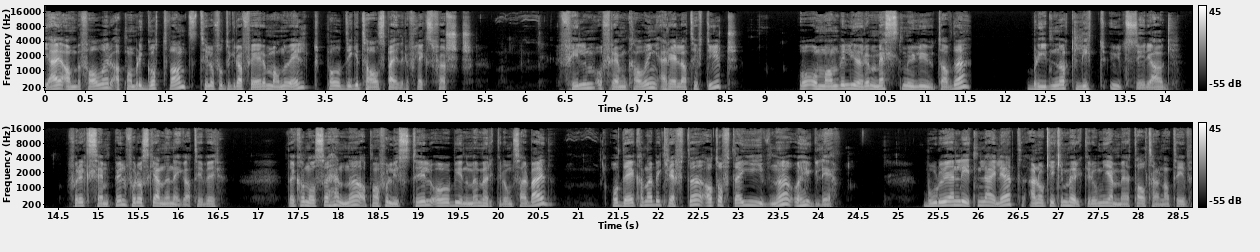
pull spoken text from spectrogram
Jeg anbefaler at man blir godt vant til å fotografere manuelt på digital speilrefleks først. Film og fremkalling er relativt dyrt, og om man vil gjøre mest mulig ut av det, blir det nok litt utstyrjag, for eksempel for å skanne negativer. Det kan også hende at man får lyst til å begynne med mørkeromsarbeid, og det kan jeg bekrefte at ofte er givende og hyggelig. Bor du i en liten leilighet, er nok ikke mørkerom hjemme et alternativ.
